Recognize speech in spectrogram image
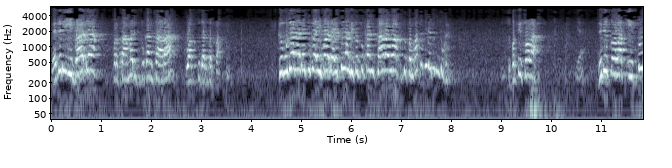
Ya, jadi ibadah pertama ditentukan cara, waktu dan tempatnya. Kemudian ada juga ibadah itu yang ditentukan cara, waktu, tempatnya tidak ditentukan. Seperti sholat. Ya. Jadi sholat itu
